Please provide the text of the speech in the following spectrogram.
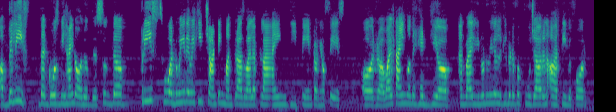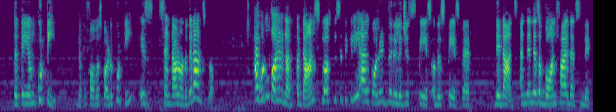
uh, belief that goes behind all of this. So the priests who are doing it, they will keep chanting mantras while applying the paint on your face or uh, while tying on the headgear and while, you know, doing a little bit of a puja or an arti before the Theyyam Kuti, the performance called a Kuti, is sent out onto the dance floor. I wouldn't call it a dance floor specifically, I'll call it the religious space or the space where they dance. And then there's a bonfire that's lit.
